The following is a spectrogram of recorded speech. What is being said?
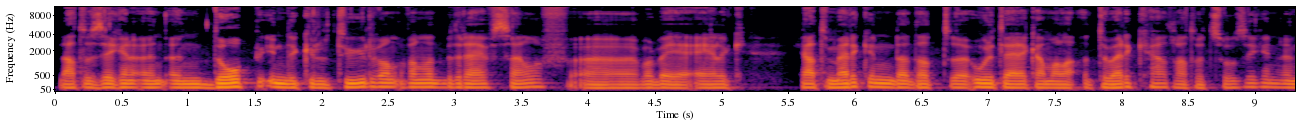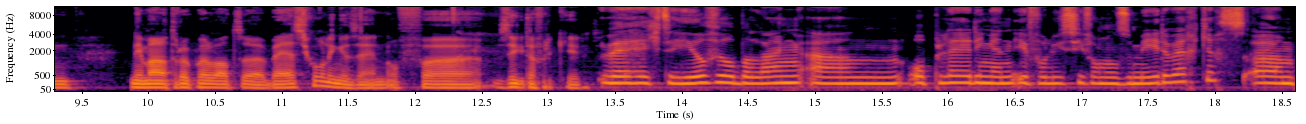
laten we zeggen, een, een doop in de cultuur van, van het bedrijf zelf, uh, waarbij je eigenlijk gaat merken dat, dat, hoe het eigenlijk allemaal te werk gaat, laten we het zo zeggen. En neem aan dat er ook wel wat uh, bijscholingen zijn, of uh, zie ik dat verkeerd? Wij hechten heel veel belang aan opleiding en evolutie van onze medewerkers. Um,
